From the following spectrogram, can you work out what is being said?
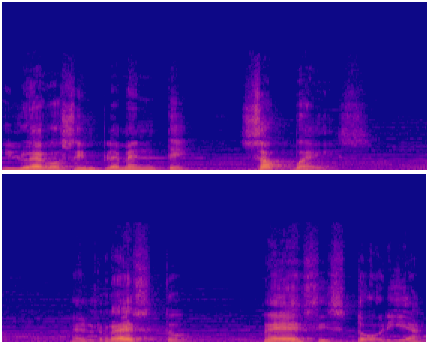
y luego simplemente Subways. El resto es historia.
